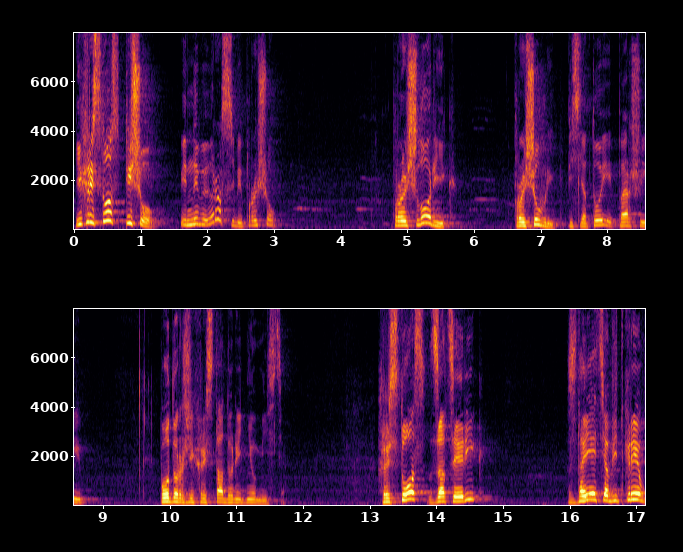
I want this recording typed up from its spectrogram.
І Христос пішов. Він не раз собі пройшов. Пройшло рік. Пройшов рік після тої першої подорожі Христа до ріднього місця. Христос за цей рік, здається, відкрив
